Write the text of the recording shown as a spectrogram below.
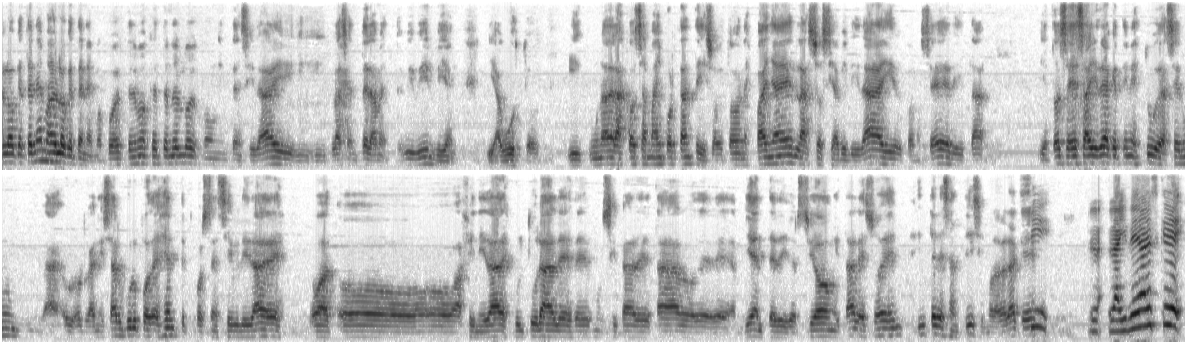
lo que tenemos es lo que tenemos, pues tenemos que tenerlo con intensidad y, placenteramente, vivir bien y a gusto. Y una de las cosas más importantes, y sobre todo en España, es la sociabilidad y el conocer y tal. Y entonces esa idea que tienes tú de hacer un, organizar grupos de gente por sensibilidades o, afinidades culturales de música de tal o de, ambiente, de diversión y tal, eso es interesantísimo, la verdad que... Sí, la, idea es que,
